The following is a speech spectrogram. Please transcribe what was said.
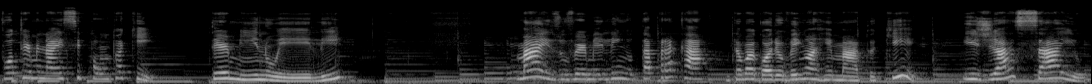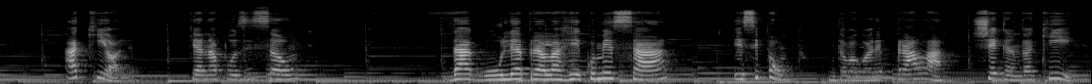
Vou terminar esse ponto aqui. Termino ele, mas o vermelhinho tá para cá. Então, agora eu venho arremato aqui e já saio aqui, olha, que é na posição da agulha para ela recomeçar esse ponto. Então, agora é para lá. Chegando aqui,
